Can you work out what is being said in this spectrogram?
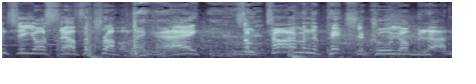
Fancy yourself a troublemaker, eh? Some time in the pit to cool your blood.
